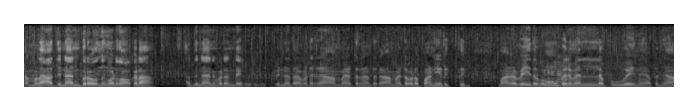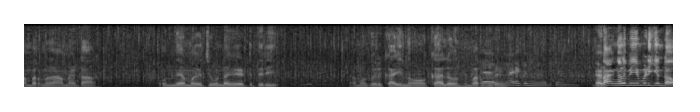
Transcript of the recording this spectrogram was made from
നമ്മളെ അദിനാൻ ബ്രോ ഒന്നും ഇങ്ങോട്ട് നോക്കടാ. അദിനാൻ ഇവിടെ ഉണ്ട്. പിന്നെ അത് അവിടെ രാമേട്ടനുണ്ട് രാമേട്ടൻ ഇവിടെ പണിയെടുത്ത് മഴ പെയ്തപ്പോൾ മൂപ്പരും എല്ലാം പോവേനെ അപ്പൊ ഞാൻ പറഞ്ഞു രാമേട്ട ഒന്ന് നമുക്ക് ചൂണ്ട കെട്ടിത്തിരി. നമുക്കൊരു കൈ നോക്കാലോ എന്നും പറഞ്ഞിട്ട്. വന്നു. എടാ നിങ്ങൾ മീൻ പിടിക്കണ്ടോ?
